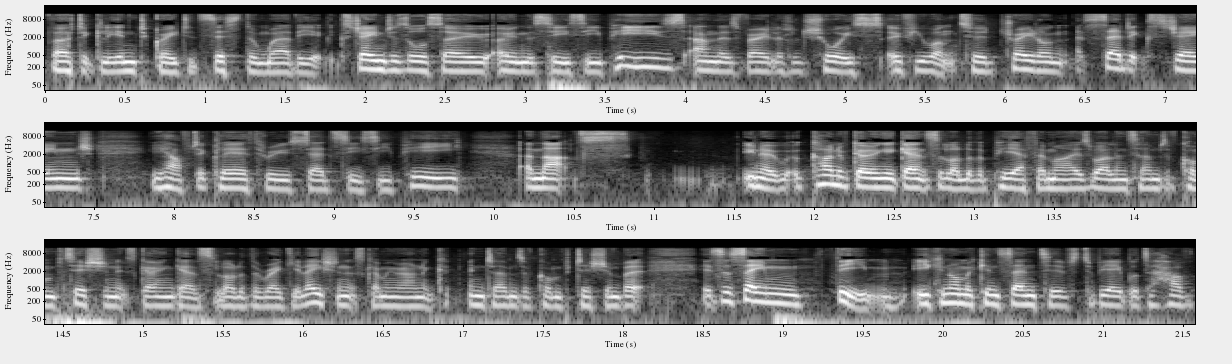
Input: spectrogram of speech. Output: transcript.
vertically integrated system where the exchanges also own the CCPs, and there's very little choice. If you want to trade on said exchange, you have to clear through said CCP, and that's you know, kind of going against a lot of the PFMI as well in terms of competition. It's going against a lot of the regulation that's coming around in, in, terms of competition. But it's the same theme economic incentives to be able to have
